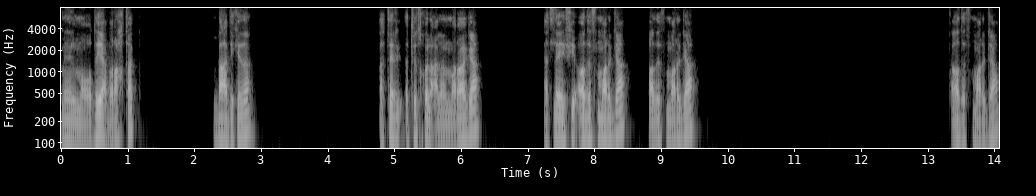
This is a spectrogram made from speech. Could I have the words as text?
من المواضيع براحتك. بعد كده هتدخل على المراجع هتلاقي فيه أضف مرجع أضف مرجع. أضف مرجع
